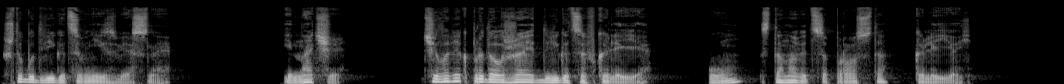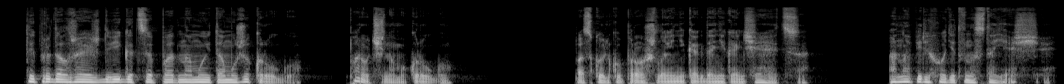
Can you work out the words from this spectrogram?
чтобы двигаться в неизвестное. Иначе человек продолжает двигаться в колее. Ум становится просто колеей. Ты продолжаешь двигаться по одному и тому же кругу, порочному кругу. Поскольку прошлое никогда не кончается, оно переходит в настоящее.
